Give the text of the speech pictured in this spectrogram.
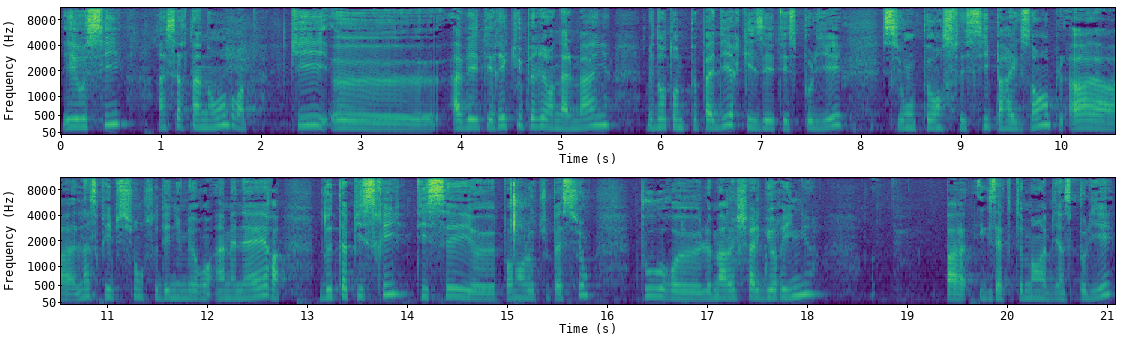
et aussi un certain nombre qui euh, avaient été récupérés en Allemagne, mais dont on ne peut pas dire qu'ils aient été spoliés. Si on pense ici, par exemple, à l'inscription sous des numéros MNR de tapisseries tissées euh, pendant l'occupation pour euh, le maréchal Göring, pas exactement à bien spolier,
